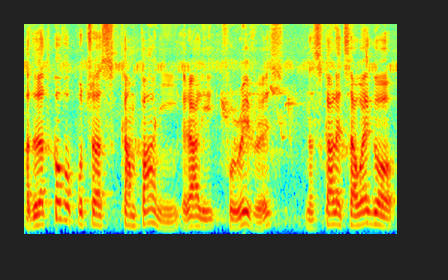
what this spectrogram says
a dodatkowo podczas kampanii Rally for Rivers na skalę całego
